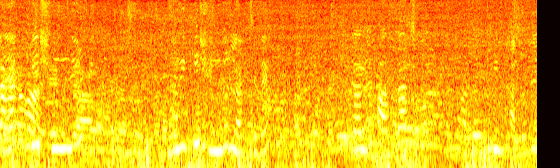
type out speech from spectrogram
লাগানো কি সুন্দর। মানে কি সুন্দর লাগছে দেখ। পাতলা ভালো কি ভালো রে।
